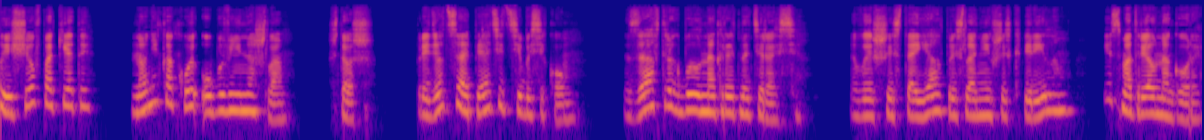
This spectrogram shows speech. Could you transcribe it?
еще в пакеты, но никакой обуви не нашла. Что ж, придется опять идти босиком. Завтрак был накрыт на террасе. Высший стоял, прислонившись к перилам, и смотрел на горы.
